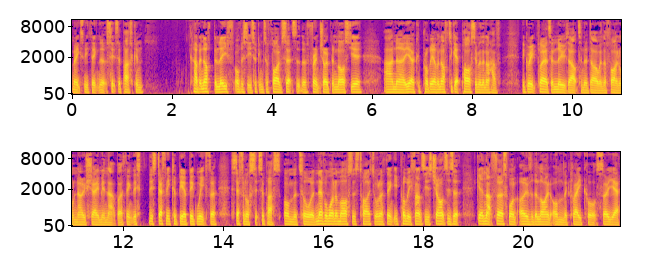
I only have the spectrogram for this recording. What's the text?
makes me think that Tsitsipas can have enough belief. Obviously, took him to five sets at the French Open last year, and uh, yeah, could probably have enough to get past him. And then I have the Greek player to lose out to Nadal in the final. No shame in that. But I think this this definitely could be a big week for Stefanos Tsitsipas on the tour. Never won a Masters title, and I think he probably fancies his chances at getting that first one over the line on the clay court. So yeah,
